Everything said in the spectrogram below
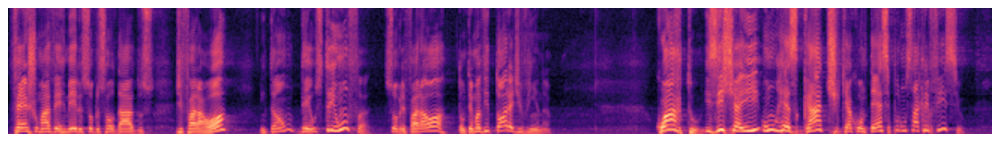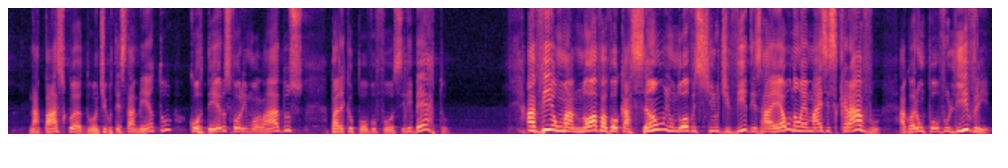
fecha o mar vermelho sobre os soldados de Faraó. Então, Deus triunfa sobre Faraó. Então tem uma vitória divina. Quarto, existe aí um resgate que acontece por um sacrifício. Na Páscoa do Antigo Testamento, cordeiros foram imolados para que o povo fosse liberto. Havia uma nova vocação e um novo estilo de vida. Israel não é mais escravo, agora um povo livre,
